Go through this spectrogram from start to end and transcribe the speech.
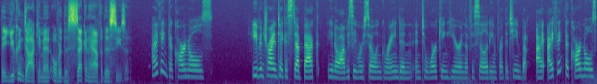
that you can document over the second half of this season. I think the Cardinals even trying to take a step back, you know, obviously we're so ingrained in, into working here in the facility and for the team, but I, I think the Cardinals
